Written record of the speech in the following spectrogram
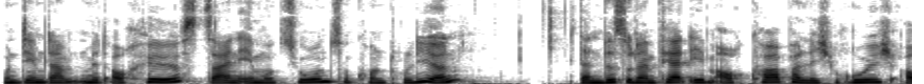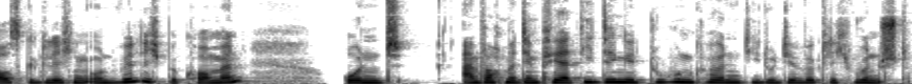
und dem damit auch hilfst, seine Emotionen zu kontrollieren, dann wirst du dein Pferd eben auch körperlich ruhig, ausgeglichen und willig bekommen und einfach mit dem Pferd die Dinge tun können, die du dir wirklich wünschst.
